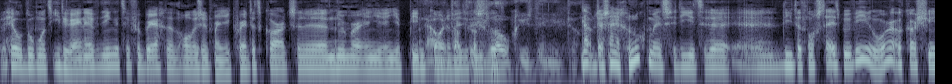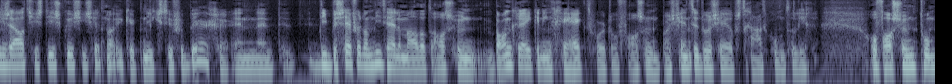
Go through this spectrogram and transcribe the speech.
heel dom... want iedereen heeft dingen te verbergen. Dat al is het maar je creditcard-nummer uh, en je, en je pincode. Ja, dat is logisch, denk ik dan. Nou, er zijn genoeg mensen die, het, uh, die dat nog steeds beweren, hoor. Ook als je in zaaltjes discussie zet, nou, ik heb niks te verbergen. En uh, die beseffen dan niet helemaal dat als hun bankrekening gehackt wordt... of als hun patiëntendossier op straat komt te liggen... of als hun TomTom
